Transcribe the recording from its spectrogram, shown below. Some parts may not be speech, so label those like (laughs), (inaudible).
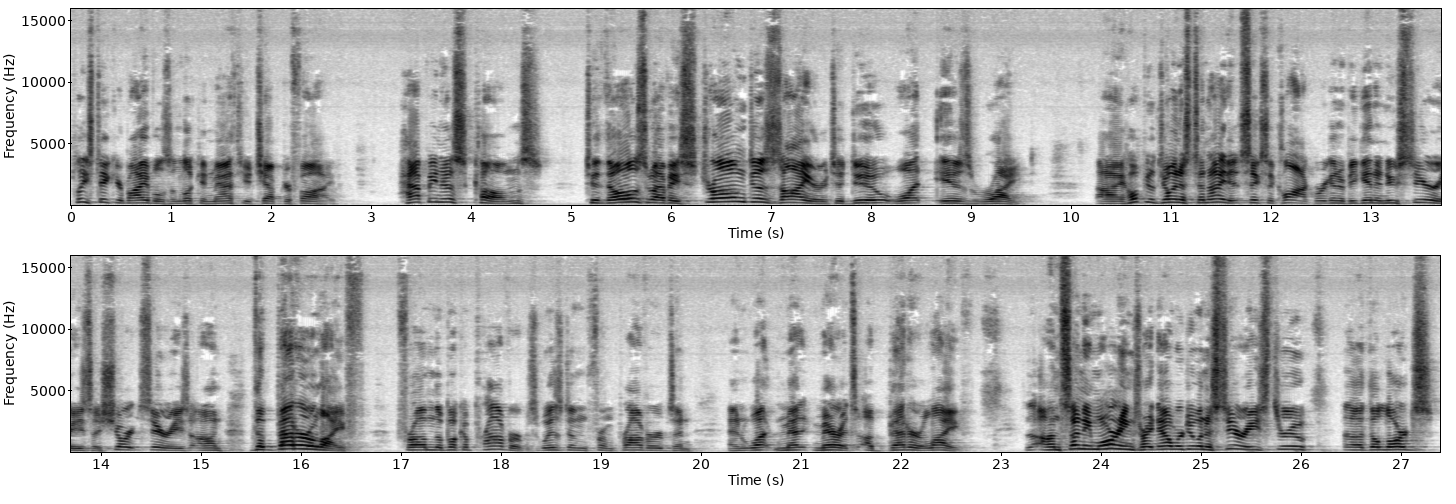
please take your Bibles and look in Matthew chapter 5. Happiness comes to those who have a strong desire to do what is right. I hope you'll join us tonight at 6 o'clock. We're going to begin a new series, a short series on the better life from the book of Proverbs, wisdom from Proverbs, and, and what merits a better life. On Sunday mornings, right now, we're doing a series through uh, the Lord's,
